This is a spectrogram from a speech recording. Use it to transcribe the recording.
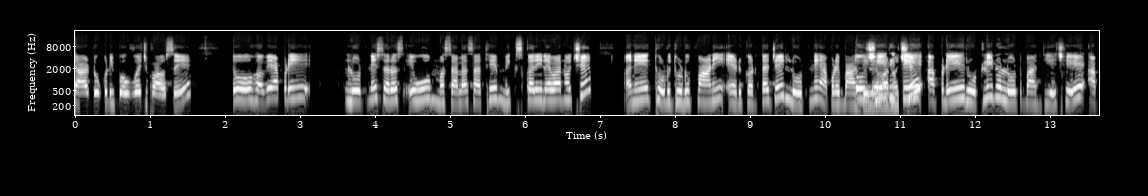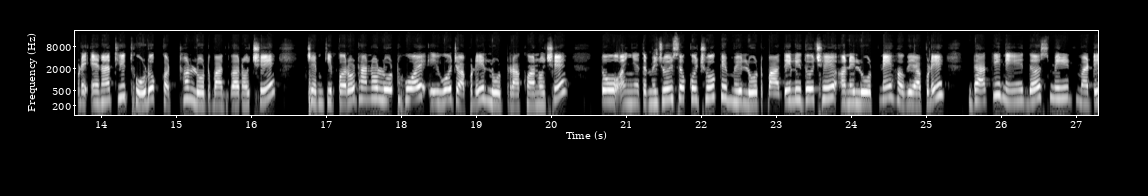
દાળ ઢોકળી બહુ જ ભાવશે. તો હવે આપણે લોટને સરસ એવું મસાલા સાથે મિક્સ કરી લેવાનો છે. અને થોડું થોડું પાણી એડ કરતા જઈ લોટને આપણે બાંધી લેવાનો છે. આપણે રોટલીનો લોટ બાંધીએ છીએ આપણે એનાથી થોડો કઠણ લોટ બાંધવાનો છે. જેમ કે પરોઠાનો લોટ હોય એવો જ આપણે લોટ રાખવાનો છે. તો અહીંયા તમે જોઈ શકો છો કે મેં લોટ બાંધી લીધો છે અને લોટને હવે આપણે ઢાંકીને દસ મિનિટ માટે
